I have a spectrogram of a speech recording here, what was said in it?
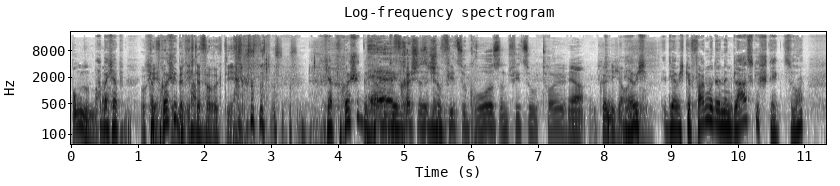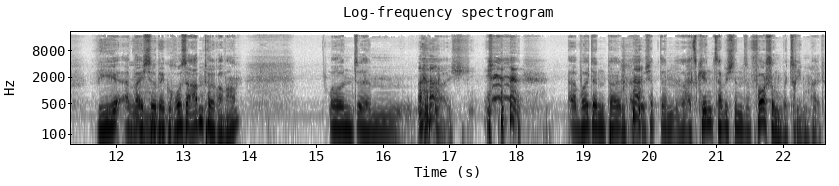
Bumsen. Aber ich habe ich Okay, hab Frösche bin ich der gefangen. Verrückte. Ich habe Frösche gefangen. Die- Frösche sind die- schon viel zu groß und viel zu toll. Ja, könnte ich auch. Die habe so. ich, die hab ich gefangen und in ein Glas gesteckt, so. Wie, äh, weil ich so der große Abenteurer war. Und ähm, ja, ich äh, wollte dann, paar- also ich habe dann, also als Kind habe ich dann so Forschung betrieben halt.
